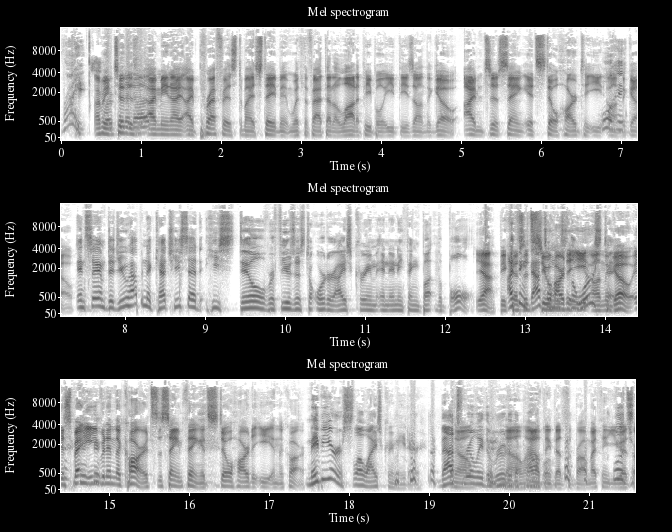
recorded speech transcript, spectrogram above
Right. I mean, to Slurping this. I mean, I, I prefaced my statement with the fact that a lot of people eat these on the go. I'm just saying it's still hard to eat Well, on the and- go. And Sam, did you happen to catch? He said he still refuses to order ice cream in anything but the bowl. Yeah, because it's too hard almost to the eat worst on the take. go. It's even in the car. It's the same thing. It's still hard to eat in the car. Maybe you're a slow ice cream eater. That's No, really the root no, of the problem. I don't think that's the problem. I think you Well, guys it's are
